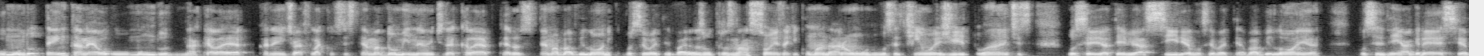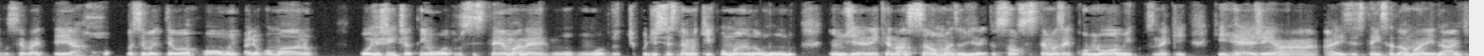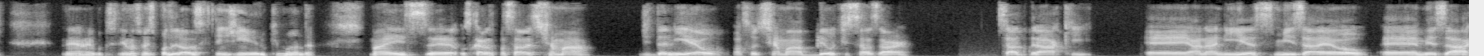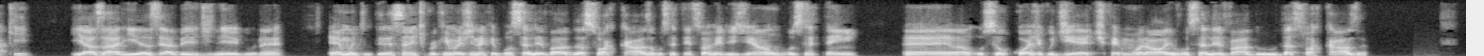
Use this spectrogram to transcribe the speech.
o mundo tenta, né? O mundo naquela época, né, a gente vai falar que o sistema dominante daquela época era o sistema babilônico. Você vai ter várias outras nações né, que comandaram o mundo. Você tinha o Egito antes, você já teve a Síria, você vai ter a Babilônia, você tem a Grécia, você vai ter a, você vai ter Roma, o Império Romano. Hoje a gente já tem um outro sistema, né? Um, um, outro tipo de sistema que comanda o mundo. Eu não diria nem que é nação, mas eu diria que são sistemas econômicos, né? Que, que regem a, a existência da humanidade. Né? Você tem nações poderosas que têm dinheiro que manda. Mas é, os caras passaram a se chamar de Daniel, passou a se chamar Beltesazar, Sadraque, é, Ananias, Misael, é, Mesaque e Azarias é Abednego, né? É muito interessante, porque imagina que você é levado da sua casa, você tem sua religião, você tem é, o seu código de ética e moral, e você é levado da sua casa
